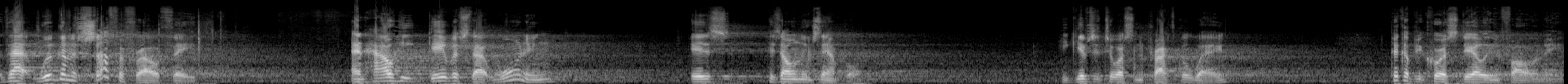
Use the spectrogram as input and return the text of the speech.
that we're going to suffer for our faith. And how he gave us that warning is his own example. He gives it to us in a practical way. Pick up your cross daily and follow me.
